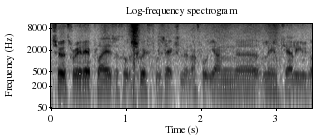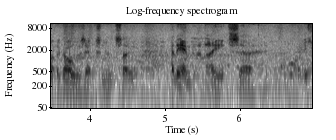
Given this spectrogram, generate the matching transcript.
Two or three of their players, I thought Swift was excellent. I thought young uh, Liam Kelly, who got the goal, was excellent. So at the end of the day, it's uh, it's,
